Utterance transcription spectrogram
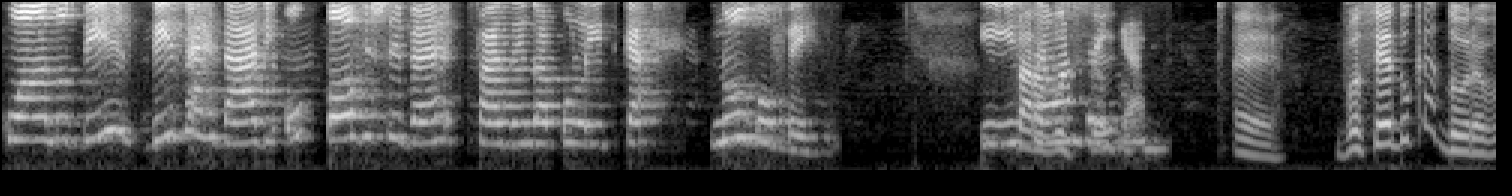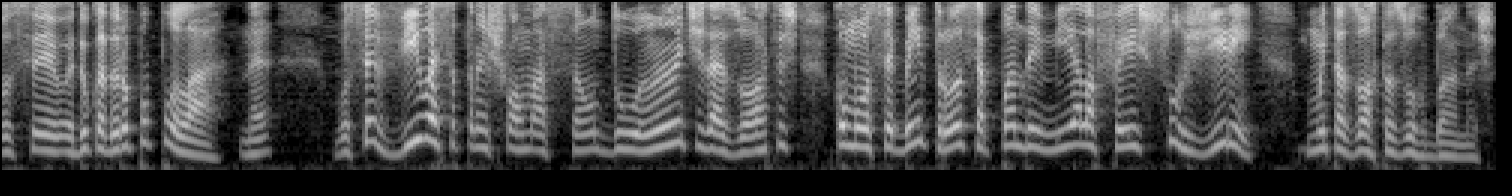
quando de, de verdade o povo estiver fazendo a política no governo. E isso Sarah, é uma você, briga. É. Você é educadora, você é educadora popular, né? Você viu essa transformação do antes das hortas, como você bem trouxe, a pandemia ela fez surgirem muitas hortas urbanas,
